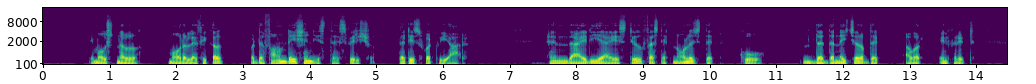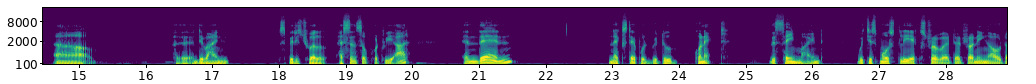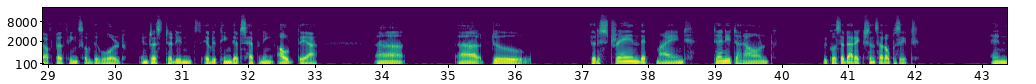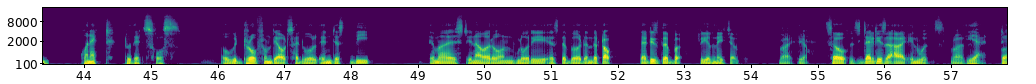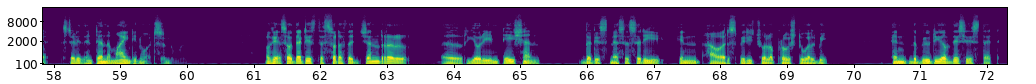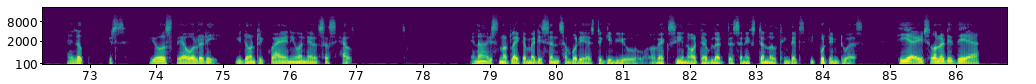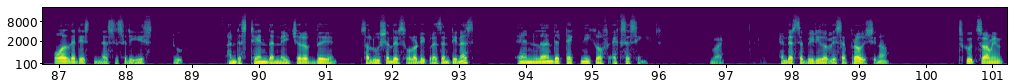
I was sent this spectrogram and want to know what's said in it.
emotional, moral, ethical. But the foundation is the spiritual. That is what we are. And the idea is to first acknowledge that co, the, the nature of that, our infinite uh, uh, divine spiritual essence of what we are. And then, next step would be to connect the same mind, which is mostly extroverted, running out after things of the world, interested in everything that's happening out there, uh, uh, to restrain that mind, turn it around because the directions are opposite, and connect to that source or withdraw from the outside world and just be immersed in our own glory as the bird on the top. That is the b- real nature of the thing. Right. Yeah. So, So it's that is the eye inwards. Right. yeah, t- study and turn the mind inwards. Okay, so that is the sort of the general uh, reorientation that is necessary in our spiritual approach to well-being. And the beauty of this is that, hey, look, it's yours there already. You don't require anyone else's help. You know, it's not like a medicine somebody has to give you, a vaccine or tablet. There's an external thing that's put into us. Here, it's already there. All that is necessary is to understand the nature of the solution that's already present in us and learn the technique of accessing it. Right. And that's the beauty of this approach, you know. It's good. So I mean,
